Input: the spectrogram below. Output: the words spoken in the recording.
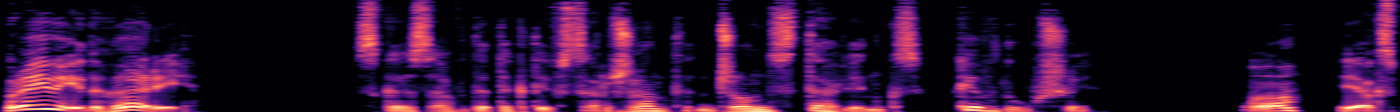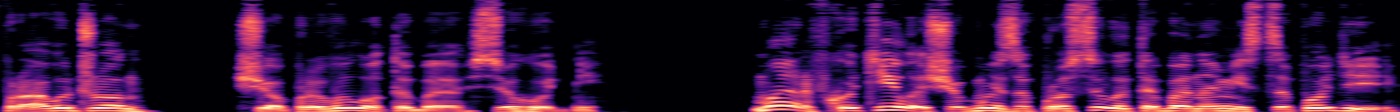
Привіт, Гаррі, сказав детектив сержант Джон Сталінгс, кивнувши. О, як справи, Джон? Що привело тебе сьогодні? Мерв хотіла, щоб ми запросили тебе на місце події.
